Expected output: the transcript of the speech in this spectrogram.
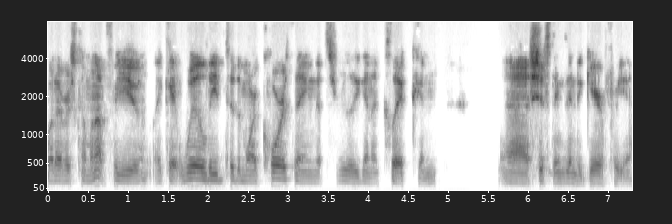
whatever's coming up for you, like it will lead to the more core thing that's really going to click and uh, shift things into gear for you,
